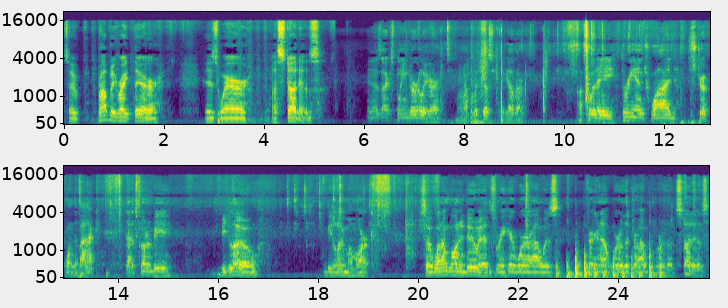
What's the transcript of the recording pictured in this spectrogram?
So probably right there is where a stud is. And as I explained earlier, when I put this together, I put a three inch wide strip on the back. That's going to be below below my mark. So what I'm going to do is right here where I was figuring out where the drive or the stud is,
